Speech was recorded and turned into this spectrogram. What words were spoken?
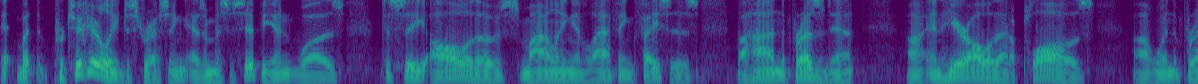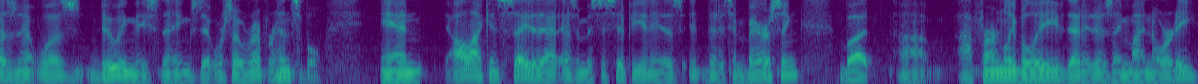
Eh, but particularly distressing as a Mississippian was to see all of those smiling and laughing faces behind the president uh, and hear all of that applause uh, when the president was doing these things that were so reprehensible. And all I can say to that as a Mississippian is it, that it's embarrassing, but uh, I firmly believe that it is a minority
